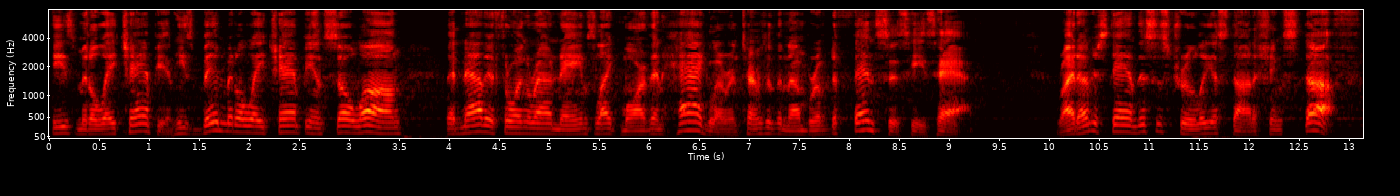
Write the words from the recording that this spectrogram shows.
he's middleweight champion. He's been middleweight champion so long that now they're throwing around names like Marvin Hagler in terms of the number of defenses he's had. Right? Understand this is truly astonishing stuff.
